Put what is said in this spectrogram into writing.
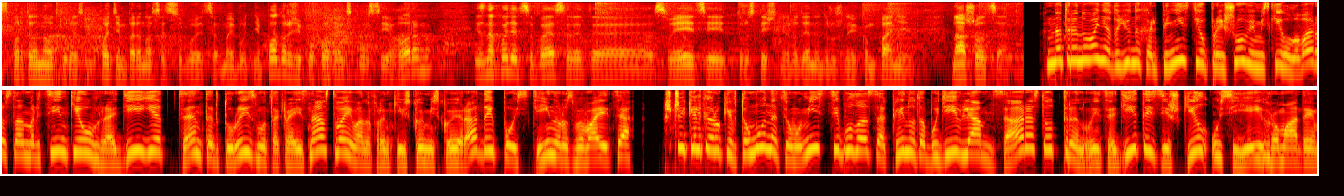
спортивного туризму. Потім переносять з собою це в майбутні подорожі, походи, екскурсії горами і знаходять себе серед е, своєї цієї туристичної родини, дружної компанії нашого центру. На тренування до юних альпіністів прийшов і міський голова Руслан Марцінків. Радіє, центр туризму та краєзнавства Івано-Франківської міської ради постійно розвивається. Ще кілька років тому на цьому місці була закинута будівля. Зараз тут тренуються діти зі шкіл усієї громади.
